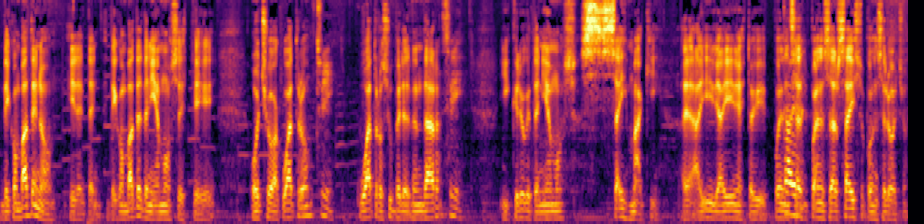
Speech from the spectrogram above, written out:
De combate no, de, combate teníamos este 8 a 4, Sí. 4 super etendar Sí. y creo que teníamos 6 maqui. Eh, ahí, ahí estoy. Pueden ser, pueden ser seis o pueden ser ocho.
